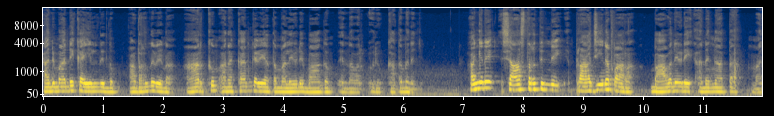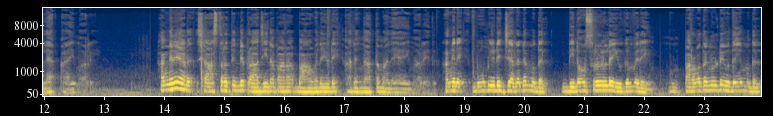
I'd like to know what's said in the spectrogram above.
ഹനുമാന്റെ കയ്യിൽ നിന്നും അടർന്നു വീണ ആർക്കും അനക്കാൻ കഴിയാത്ത മലയുടെ ഭാഗം എന്നവർ ഒരു കഥ മെനഞ്ഞു. അങ്ങനെ ശാസ്ത്രത്തിന്റെ പ്രാചീന പാറ ഭാവനയുടെ അനങ്ങാത്ത മല ആയി മാറി. അങ്ങനെയാണ് ശാസ്ത്രത്തിന്റെ പ്രാചീന പാറ ഭാവനയുടെ അനങ്ങാത്ത മലയായി മാറിയത്. അങ്ങനെ ഭൂമിയുടെ ജനനം മുതൽ ദിനോസറുകളുടെ യുഗം വരെയും പർവതങ്ങളുടെ ഉദയം മുതൽ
